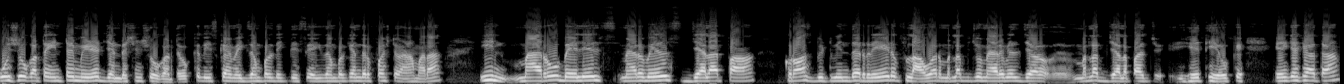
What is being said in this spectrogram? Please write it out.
वो शो करता है इंटरमीडिएट जनरेशन शो करते हैं ओके तो इसका हम एग्जाम्पल देखते हैं इसके एग्जाम्पल के अंदर फर्स्ट है हमारा in Mirabilis Mirabilis jalapa cross between the red flower मतलब जो मैरेबेल मतलब जेलापा ये थे ओके इन्हें क्या क्या था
